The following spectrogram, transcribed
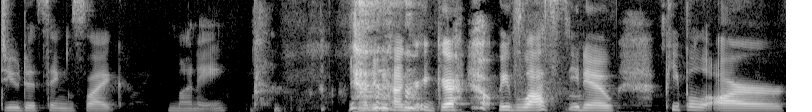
due to things like money, money hungry, we've lost. You know, people are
